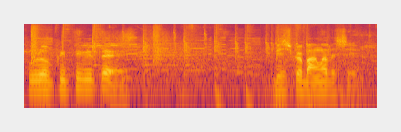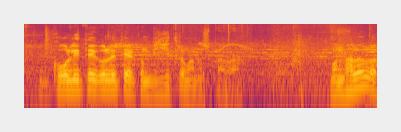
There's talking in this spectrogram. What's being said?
পুরো পৃথিবীতে বিশেষ করে বাংলাদেশে গলিতে গলিতে এরকম বিচিত্র মানুষ পাওয়া। মন ভালো হলো?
